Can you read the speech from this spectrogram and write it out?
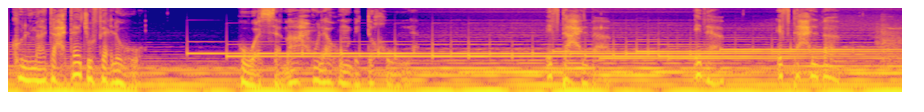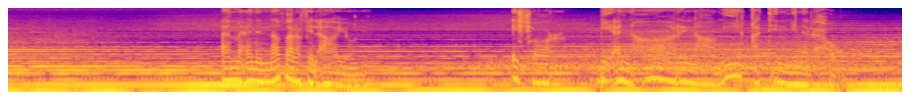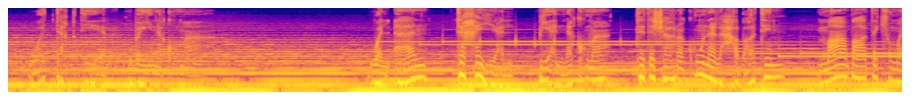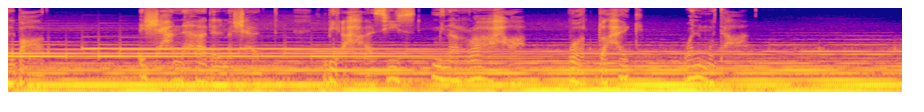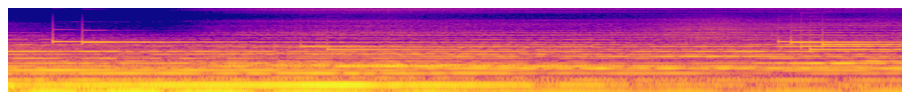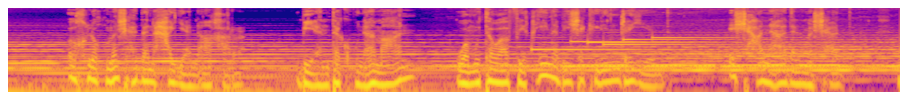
كل ما تحتاج فعله هو السماح لهم بالدخول. افتح الباب. اذهب افتح الباب. النظر في الأعين. اشعر بأنهار عميقة من الحب والتقدير بينكما. والآن تخيل بأنكما تتشاركون لحظات مع بعضكما البعض. اشحن هذا المشهد بأحاسيس من الراحة والضحك والمتعة. أخلق مشهدا حيا آخر بأن تكونا معا. ومتوافقين بشكل جيد. اشحن هذا المشهد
